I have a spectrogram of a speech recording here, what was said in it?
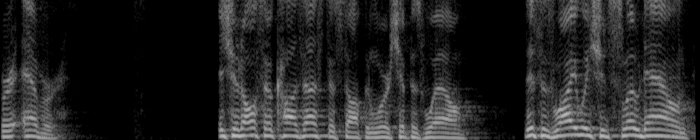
forever. It should also cause us to stop and worship as well. This is why we should slow down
